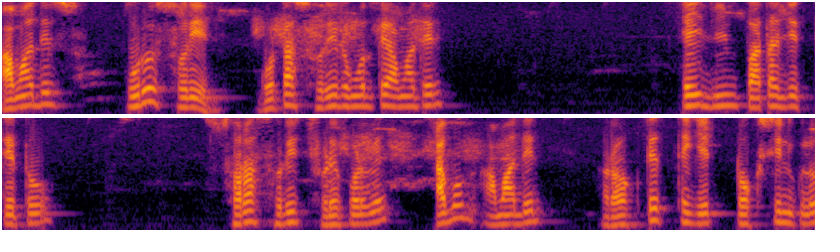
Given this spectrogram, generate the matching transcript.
আমাদের পুরো শরীর, গোটা শরীরের মধ্যে আমাদের এই নিম পাতার যে তেতো সরাসরি ছড়ে পড়বে এবং আমাদের রক্তের থেকে টক্সিনগুলো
